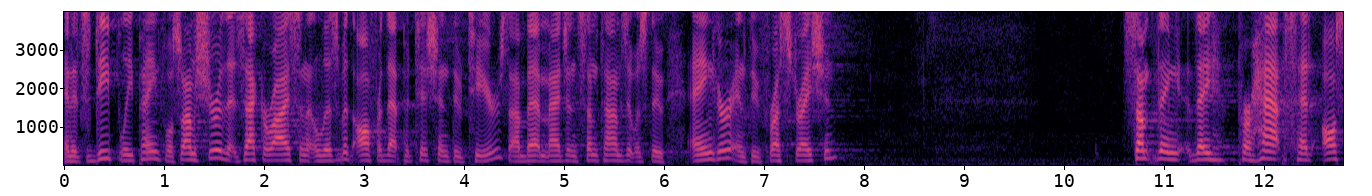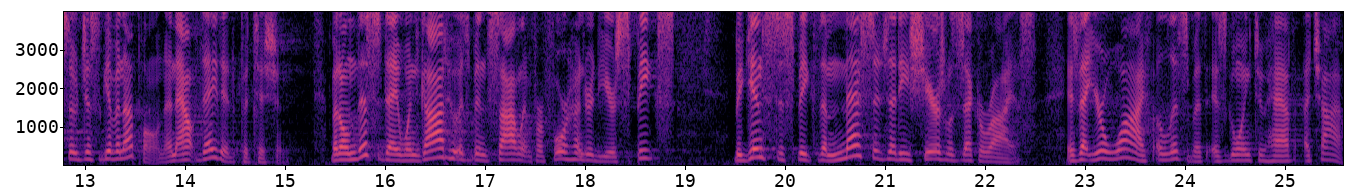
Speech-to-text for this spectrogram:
And it's deeply painful. So I'm sure that Zacharias and Elizabeth offered that petition through tears. I imagine sometimes it was through anger and through frustration. Something they perhaps had also just given up on, an outdated petition. But on this day, when God, who has been silent for 400 years, speaks, begins to speak, the message that he shares with Zechariah is that your wife, Elizabeth, is going to have a child.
